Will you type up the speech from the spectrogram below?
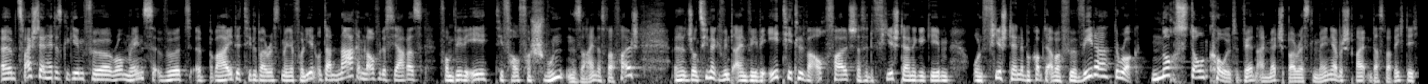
Ähm, zwei Sterne hätte es gegeben für Roman Reigns, wird äh, beide Titel bei WrestleMania verlieren und danach im Laufe des Jahres vom WWE TV verschwunden sein. Das war falsch. Äh, John Cena gewinnt einen WWE-Titel, war auch falsch. Das hätte vier Sterne gegeben und vier Sterne bekommt er aber für weder The Rock noch Stone Cold werden ein Match bei WrestleMania bestreiten. Das war richtig.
